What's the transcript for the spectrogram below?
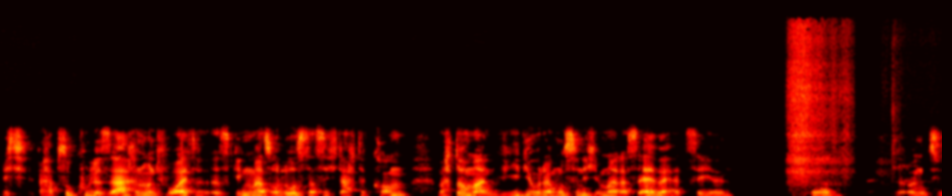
ich habe so coole Sachen und ich wollte es ging mal so los, dass ich dachte: „Komm, mach doch mal 'n Video, da musst du nicht immer dasselbe erzählen.“ So. Und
